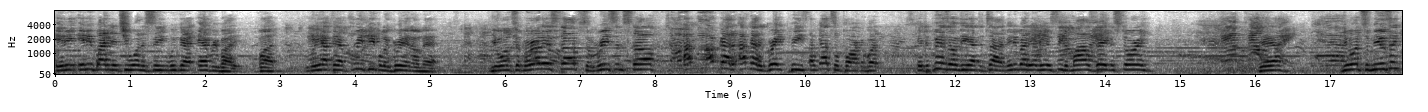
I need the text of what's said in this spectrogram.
Any anybody that you want to see, we've got everybody, but we have to have three people agreeing on that. You want some earlier stuff, some recent stuff? I, have got a, I've got a great piece. I've got some Parker, but it depends on if you got the time. Anybody ever here see the Miles Davis story? Yeah. You want some music?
